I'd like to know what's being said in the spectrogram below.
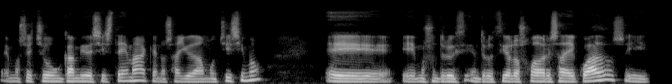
Hemos hecho un cambio de sistema que nos ha ayudado muchísimo. Eh, hemos introducido los jugadores adecuados y,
